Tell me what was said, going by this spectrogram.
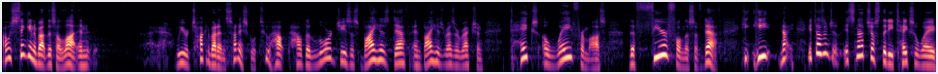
I was thinking about this a lot, and we were talking about it in Sunday school too, how, how the Lord Jesus, by his death and by his resurrection, takes away from us the fearfulness of death. He, he not, it doesn't it's not just that he takes away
